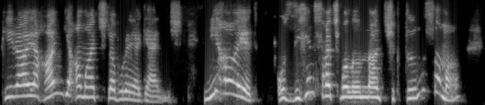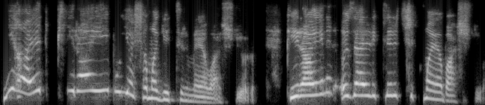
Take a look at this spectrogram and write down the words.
Piraye hangi amaçla buraya gelmiş? Nihayet o zihin saçmalığından çıktığımız zaman nihayet pirayeyi bu yaşama getirmeye başlıyorum. Pirayenin özellikleri çıkmaya başlıyor.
